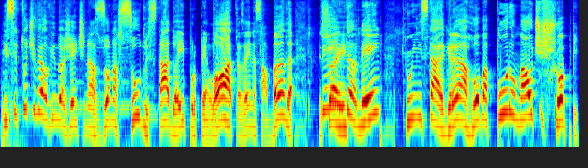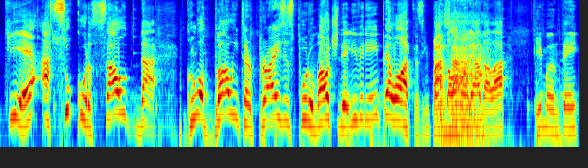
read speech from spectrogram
E se tu estiver ouvindo a gente na zona sul do estado aí, por Pelotas, aí nessa banda, Isso tem aí. também o Instagram, arroba Puro Malte Shop, que é a sucursal da Global Enterprises Puro Malte Delivery em Pelotas. Então dá uma olhada lá e mantém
